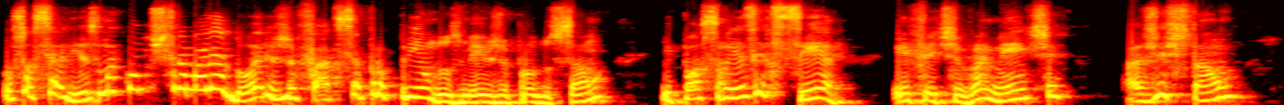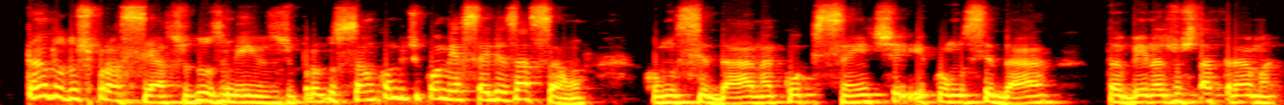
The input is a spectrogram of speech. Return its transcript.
O socialismo é quando os trabalhadores, de fato, se apropriam dos meios de produção e possam exercer efetivamente a gestão tanto dos processos dos meios de produção como de comercialização, como se dá na Copicente e como se dá também na Justa Trama.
